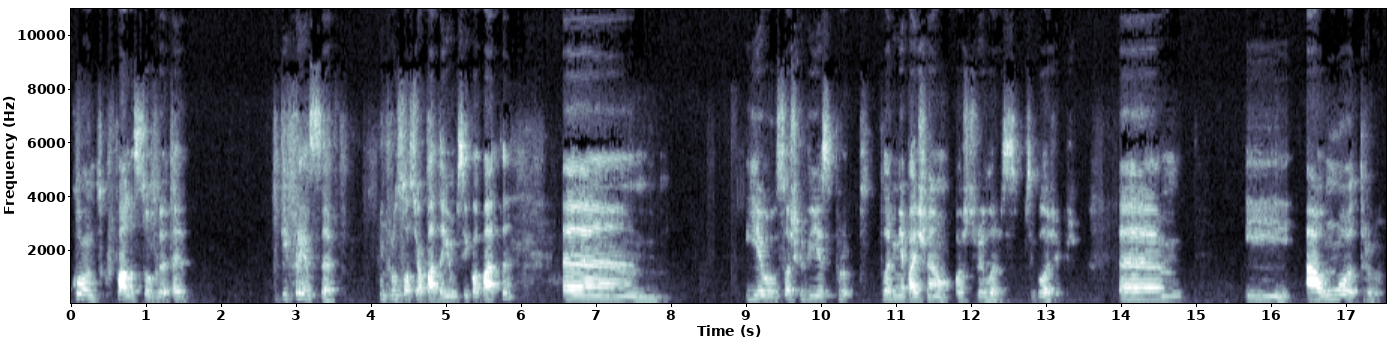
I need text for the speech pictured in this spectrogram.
conto que fala sobre a diferença entre um sociopata e um psicopata. e eu só escrevi esse por, pela minha paixão aos thrillers psicológicos. Um, e há um outro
